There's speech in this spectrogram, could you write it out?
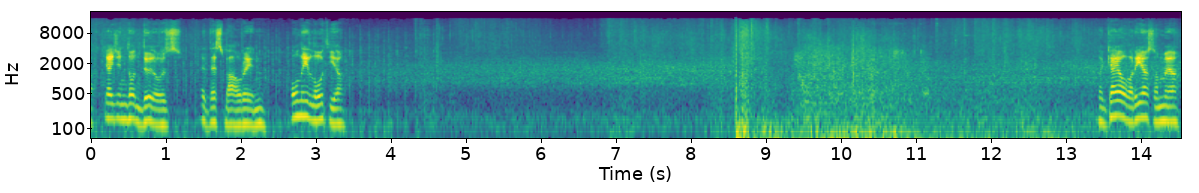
But Gaijin don't do those at this battle rating. Only low tier. The guy over here somewhere.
